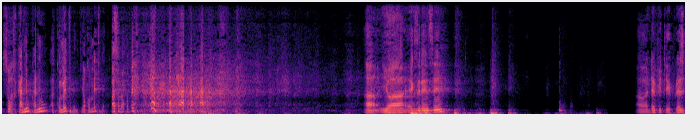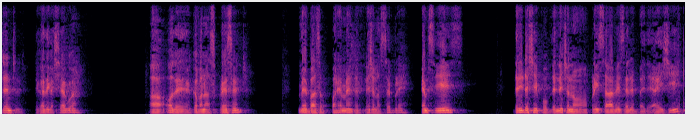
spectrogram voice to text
So can you, can you, a commitment, your commitment, personal commitment. Uh, Your Excellency, our Deputy President, Rigathi Gachagua, uh, all the governors present, members of Parliament and National Assembly, MCAs, the leadership of the National Police Service headed by the IG,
